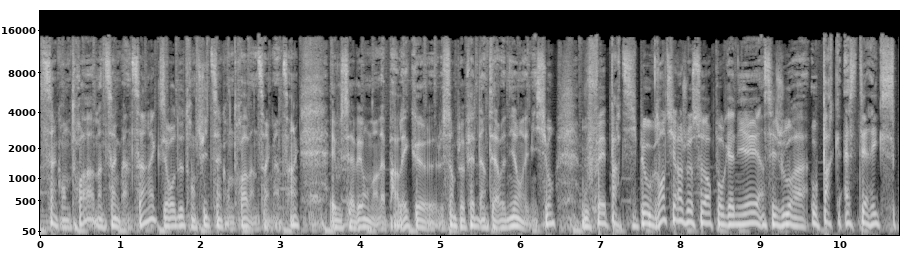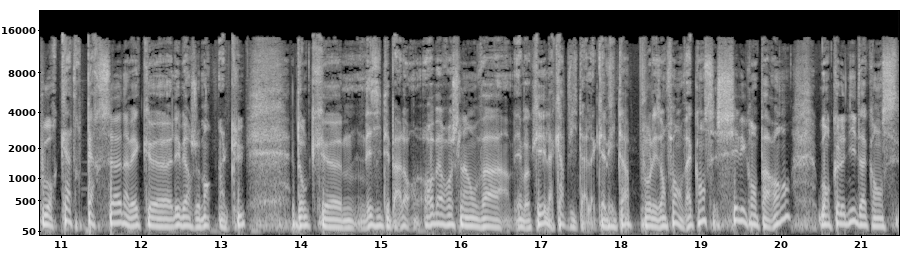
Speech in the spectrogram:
53 25 25 02 38 53 25 25 et vous savez on en a parlé que le simple fait d'intervenir dans l'émission vous fait participer au grand tirage au sort pour gagner un séjour au parc Astérix pour quatre personnes avec euh, l'hébergement inclus. Donc euh, n'hésitez pas. Alors Robert Rochelin, on va évoquer la carte vitale. La carte vitale pour les enfants en vacances chez les grands-parents ou en colonie de vacances.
